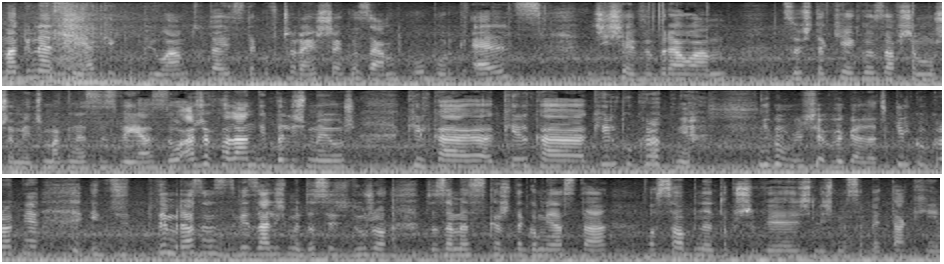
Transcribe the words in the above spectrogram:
magnesy, jakie kupiłam tutaj z tego wczorajszego zamku, Burg Elz. Dzisiaj wybrałam coś takiego, zawsze muszę mieć magnesy z wyjazdu, a że w Holandii byliśmy już kilka, kilka, kilkukrotnie, nie umiem się wygadać, kilkukrotnie i tym razem zwiedzaliśmy dosyć dużo, to zamiast z każdego miasta osobny, to przywieźliśmy sobie taki,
